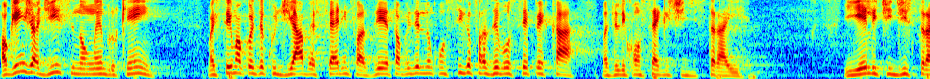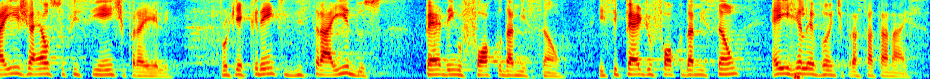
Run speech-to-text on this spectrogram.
Alguém já disse, não lembro quem, mas tem uma coisa que o diabo é fera em fazer, talvez ele não consiga fazer você pecar, mas ele consegue te distrair. E ele te distrair já é o suficiente para ele, porque crentes distraídos perdem o foco da missão. E se perde o foco da missão, é irrelevante para Satanás.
